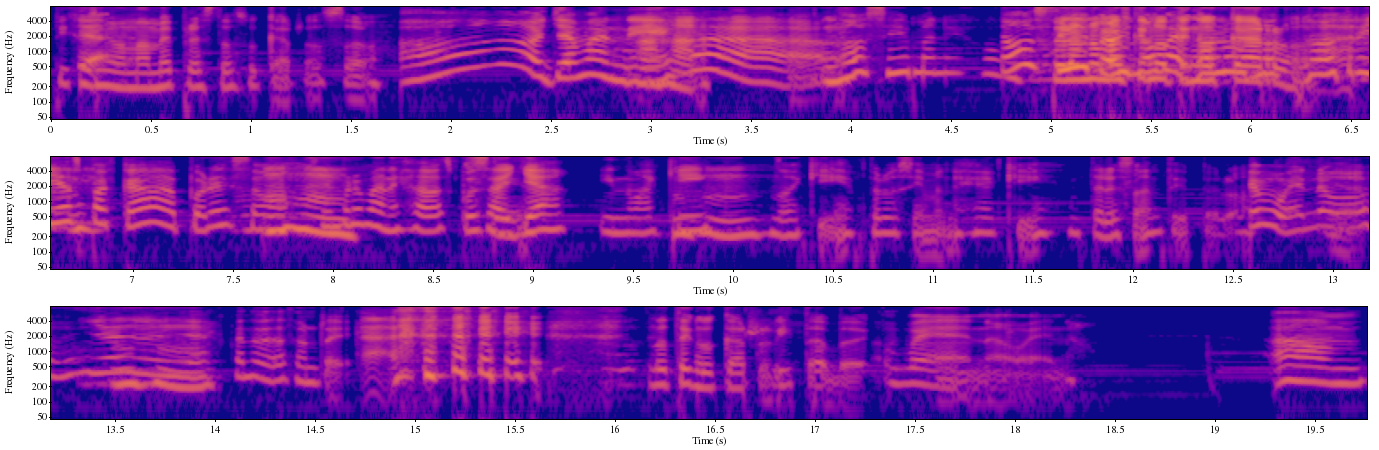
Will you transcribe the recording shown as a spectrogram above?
because Yeah. mi mamá me prestó su carro so Ah, ya maneja. no sí manejo No, sí, pero nomás que no me- tengo lo- carro No, lo traías para acá, por eso. Ujú. Siempre manejabas pues Sí. allá y no aquí. Ujú, no aquí pero sí manejé aquí interesante pero Qué bueno. Yeah. Ya, ya. Cuando me sonreí. Ah. No tengo ahorita, but bueno, bueno. Am,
